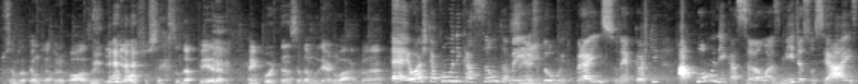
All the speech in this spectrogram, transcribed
Fizemos até um trator rosa aqui, que é o sucesso da feira, a importância da mulher no agro, né? É, eu acho que a comunicação também Sim. ajudou muito para isso, né? Porque eu acho que a comunicação, as mídias sociais,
